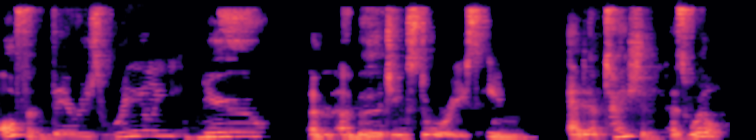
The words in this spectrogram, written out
often there is really new um, emerging stories in adaptation as well,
